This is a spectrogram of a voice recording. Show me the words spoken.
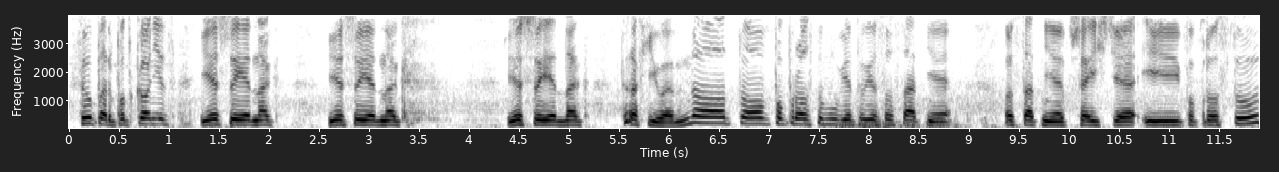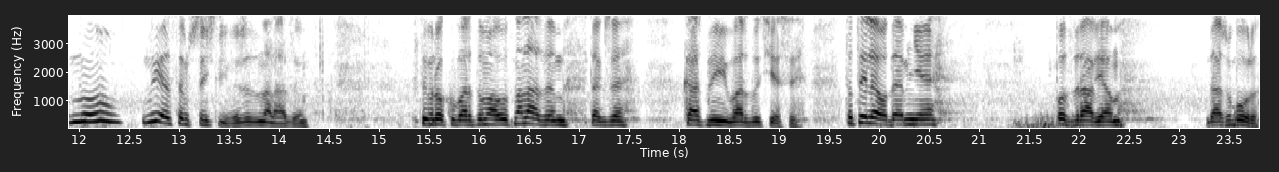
super. Pod koniec jeszcze jednak, jeszcze jednak jeszcze jednak trafiłem. No to po prostu mówię, tu jest ostatnie, ostatnie przejście i po prostu no, no jestem szczęśliwy, że znalazłem. W tym roku bardzo mało znalazłem, także każdy mi bardzo cieszy. To tyle ode mnie. Pozdrawiam. Dasz Bur.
